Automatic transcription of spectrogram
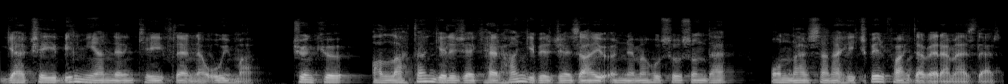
Gerçeği bilmeyenlerin keyiflerine uyma. Çünkü Allah'tan gelecek herhangi bir cezayı önleme hususunda onlar sana hiçbir fayda veremezler.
